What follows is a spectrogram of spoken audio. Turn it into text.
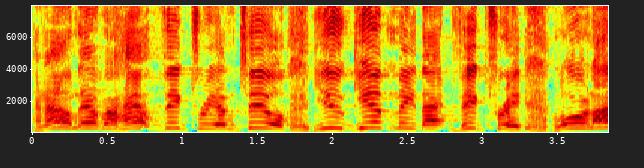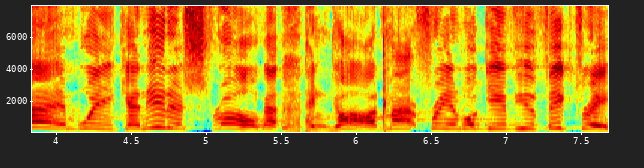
and I'll never have victory until you give me that victory. Lord, I am weak and it is strong, uh, and God, my friend, will give you victory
